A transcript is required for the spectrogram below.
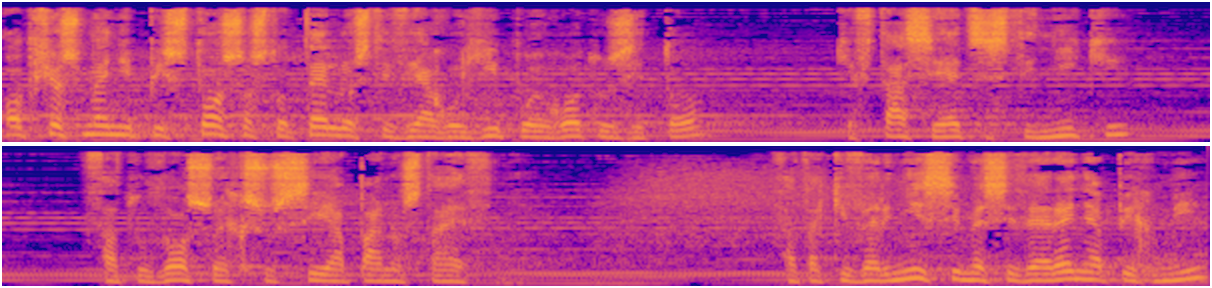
Όποιος μένει πιστός ως το τέλος στη διαγωγή που εγώ του ζητώ και φτάσει έτσι στη νίκη, θα του δώσω εξουσία πάνω στα έθνη. Θα τα κυβερνήσει με σιδερένια πυγμή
